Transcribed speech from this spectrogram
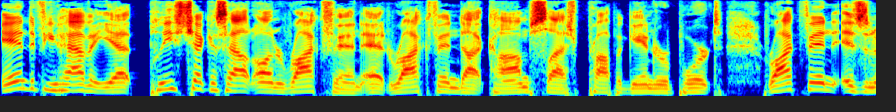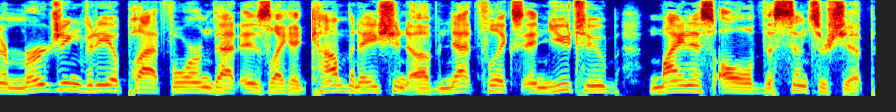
And if you haven't yet, please check us out on Rokfin at rokfin.com slash propaganda report. Rokfin is an emerging video platform that is like a combination of Netflix and YouTube minus all of the censorship.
